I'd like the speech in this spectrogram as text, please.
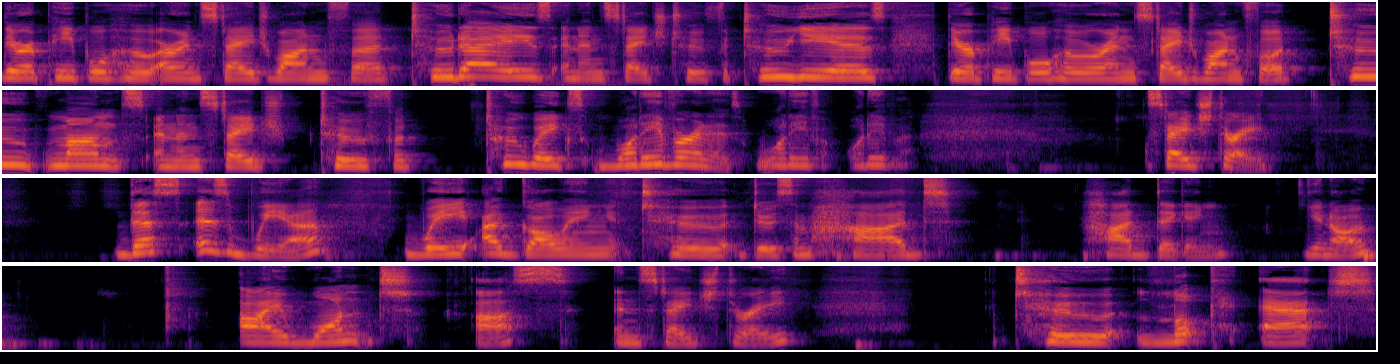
there are people who are in stage one for two days and in stage two for two years. There are people who are in stage one for two months and in stage two for two weeks, whatever it is, whatever, whatever. Stage three. This is where we are going to do some hard, hard digging, you know? I want us in stage three to look at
